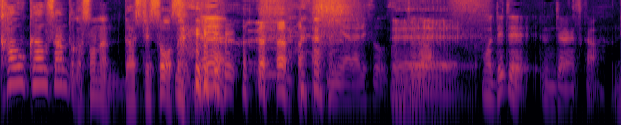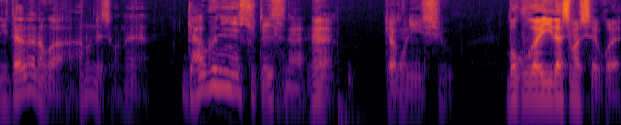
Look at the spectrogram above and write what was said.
カウカウさんとかそんなん出してそうっすよね。やられそうですね。えもう出てるんじゃないですか？ー似たようなのがあるんでしょうね。ギャグ認種っていいっすねね逆に一周。僕が言い出しましたよ、これ。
